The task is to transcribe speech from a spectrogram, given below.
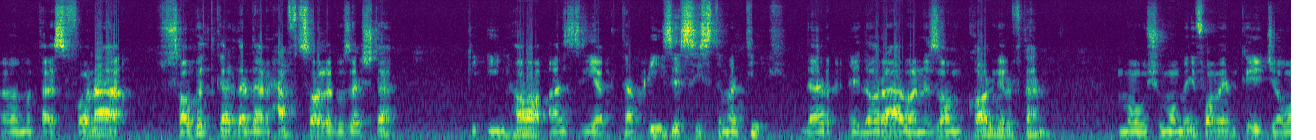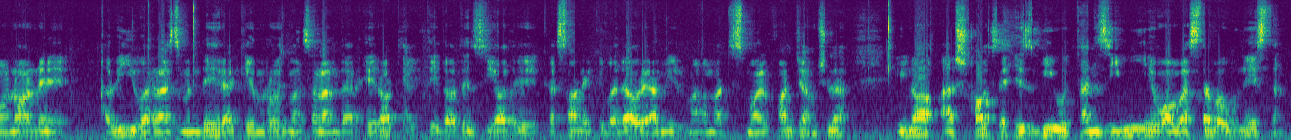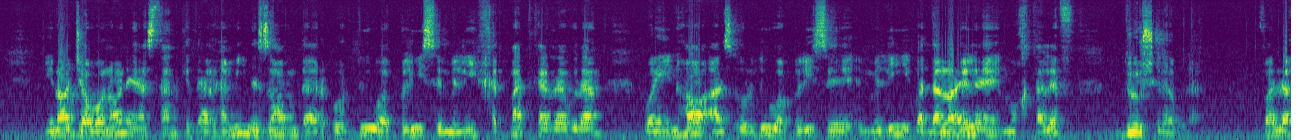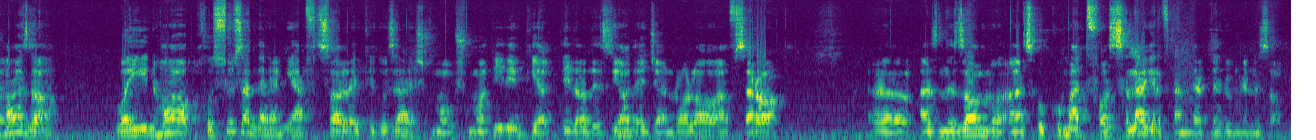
متاسفانه ثابت کرده در هفت سال گذشته که اینها از یک تبعیض سیستماتیک در اداره و نظام کار گرفتن. ما و شما می‌فهمیم که جوانان قوی و رزمنده را که امروز مثلا در هرات یک تعداد زیاد کسانی که به دور امیر محمد اسماعیل خان جمع شده اینا اشخاص حزبی و تنظیمی وابسته به او نیستند اینا جوانانی هستند که در همین نظام در اردو و پلیس ملی خدمت کرده بودند و اینها از اردو و پلیس ملی به دلایل مختلف دور شده بودند و لحاظا و اینها خصوصا در همین هفت سال که گذشت ما و شما دیدیم که یک تعداد زیاد جنرال ها و افسرها از نظام از حکومت فاصله گرفتن در درون نظام.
